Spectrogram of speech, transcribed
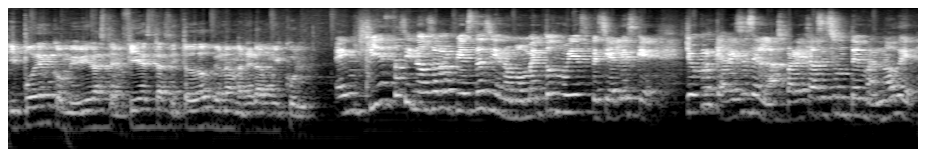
y pueden convivir hasta en fiestas y todo de una manera muy cool. En fiestas y no solo fiestas, sino momentos muy especiales que yo creo que a veces en las parejas es un tema, ¿no? De,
